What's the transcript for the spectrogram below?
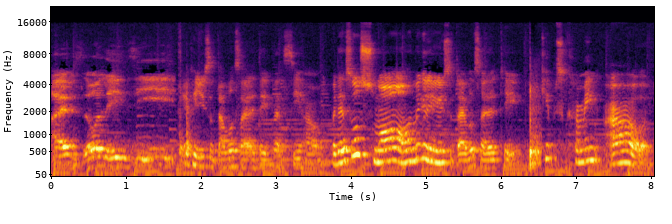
I'm so lazy. I can use a double-sided tape. Let's see how. But they're so small. How am I gonna use a double-sided tape? It keeps coming out.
